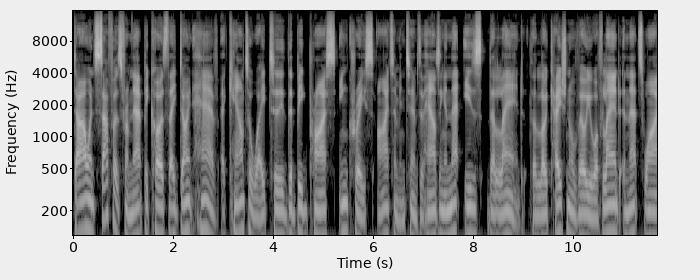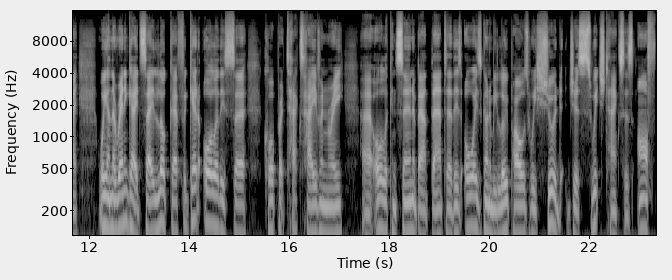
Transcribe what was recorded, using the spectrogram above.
Darwin suffers from that because they don't have a counterweight to the big price increase item in terms of housing, and that is the land, the locational value of land. And that's why we on the Renegade say, look, uh, forget all of this uh, corporate tax havenry, uh, all the concern about that. Uh, there's always going to be loopholes. We should just switch taxes off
